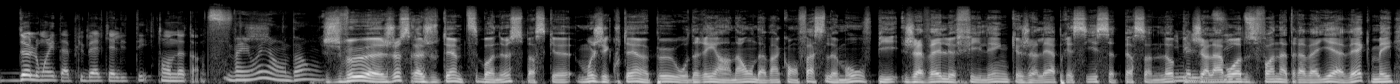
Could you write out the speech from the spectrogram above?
de loin ta plus belle qualité, ton authenticité. Ben voyons donc. Je veux euh, juste rajouter un petit bonus parce que moi, j'écoutais un peu Audrey en ondes avant qu'on fasse le move, puis j'avais le feeling que j'allais apprécier cette personne-là, puis que l'a j'allais avoir du fun à travailler avec. Mais, tu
